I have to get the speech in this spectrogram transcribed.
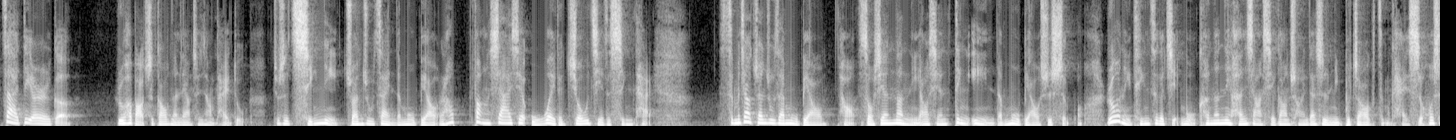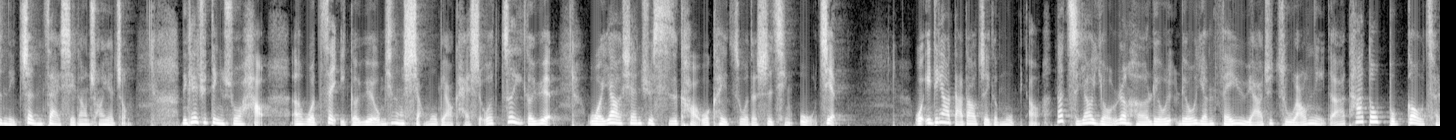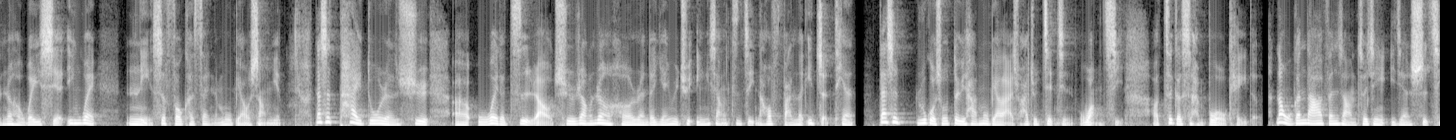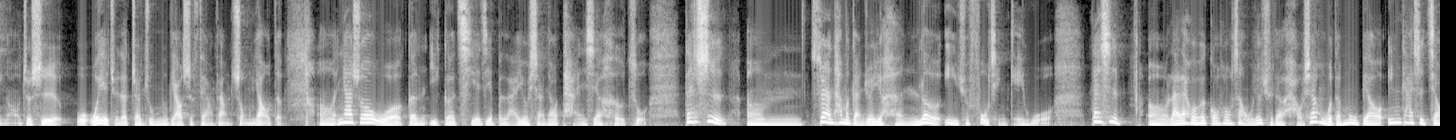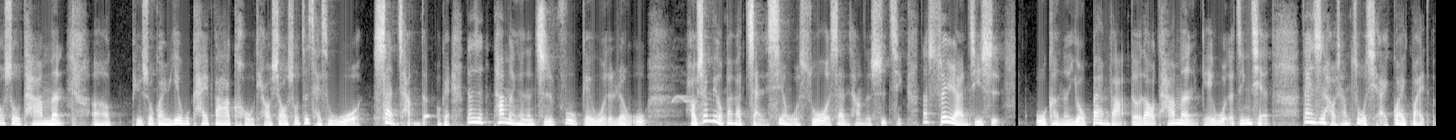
再来第二个，如何保持高能量成长态度，就是请你专注在你的目标，然后放下一些无谓的纠结的心态。什么叫专注在目标？好，首先，那你要先定义你的目标是什么。如果你听这个节目，可能你很想斜杠创业，但是你不知道怎么开始，或是你正在斜杠创业中，你可以去定说好，呃，我这一个月，我们先从小目标开始。我这一个月，我要先去思考我可以做的事情五件。我一定要达到这个目标。那只要有任何流流言蜚语啊，去阻挠你的啊，它都不构成任何威胁，因为你是 focus 在你的目标上面。但是太多人去呃无谓的自扰，去让任何人的言语去影响自己，然后烦了一整天。但是如果说对于他的目标来说，他就渐渐忘记啊，这个是很不 OK 的。那我跟大家分享最近一件事情哦，就是我我也觉得专注目标是非常非常重要的。嗯，应该说，我跟一个企业界本来有想要谈一些合作，但是嗯，虽然他们感觉也很乐意去付钱给我，但是呃，来来回回沟通上，我就觉得好像我的目标应该是教授他们呃。比如说关于业务开发、口条销售，这才是我擅长的。OK，但是他们可能只付给我的任务，好像没有办法展现我所有擅长的事情。那虽然即使我可能有办法得到他们给我的金钱，但是好像做起来怪怪的，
